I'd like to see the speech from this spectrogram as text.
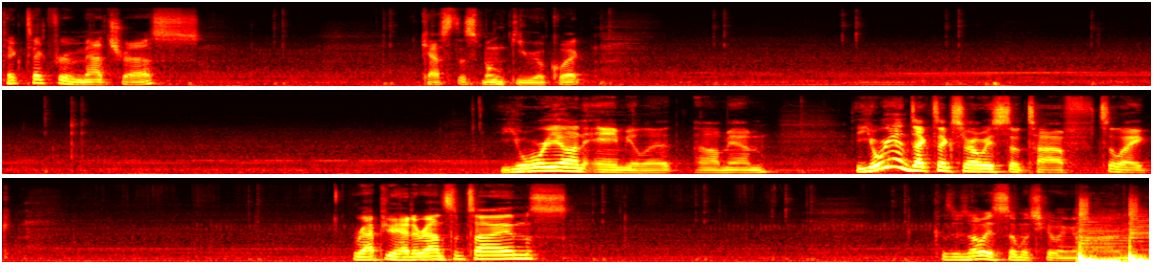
tech tech for mattress cast this monkey real quick Yorion Amulet. Oh man. The Yorion deck techs are always so tough to like wrap your head around sometimes. Because there's always so much going on.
